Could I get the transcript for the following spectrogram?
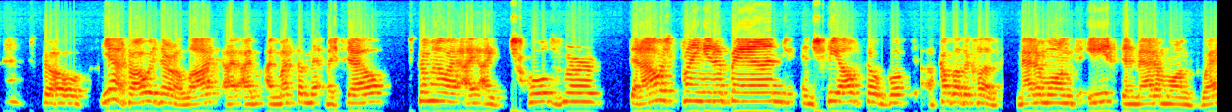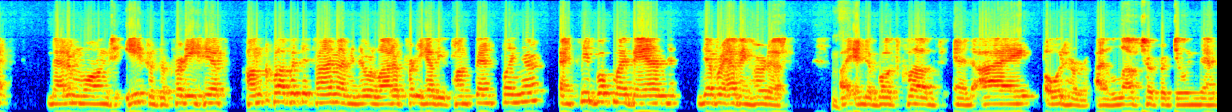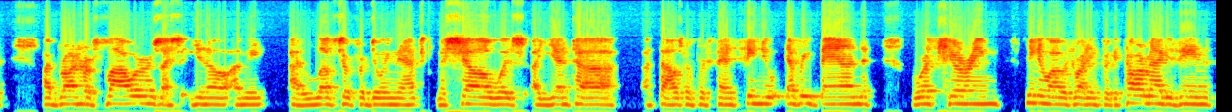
So yeah, so I was there a lot. I, I, I must have met Michelle. Somehow I, I, I told her that I was playing in a band, and she also booked a couple other clubs, Madame Wong's East and Madame Wong's West. Madame Wong's East was a pretty hip punk club at the time. I mean, there were a lot of pretty heavy punk bands playing there. And she booked my band, never having heard us, uh, into both clubs. And I owed her. I loved her for doing that. I brought her flowers. I said, you know, I mean, I loved her for doing that. Michelle was a Yenta, a thousand percent. She knew every band worth hearing. She knew I was writing for guitar magazines.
